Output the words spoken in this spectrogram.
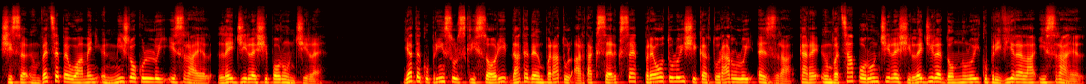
și să învețe pe oameni în mijlocul lui Israel legile și poruncile. Iată cuprinsul scrisorii date de împăratul Artaxerxe, preotului și cărturarului Ezra, care învăța poruncile și legile Domnului cu privire la Israel.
